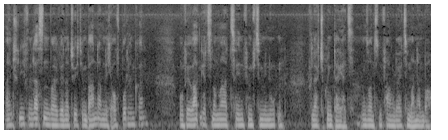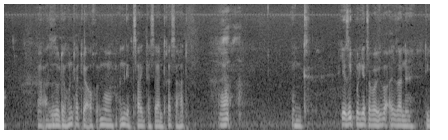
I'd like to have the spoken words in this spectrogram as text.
einschliefen lassen, weil wir natürlich den Bahndamm nicht aufbuddeln können. Und wir warten jetzt nochmal 10, 15 Minuten. Vielleicht springt er jetzt. Ansonsten fahren wir gleich zum anderen Bau. Ja, also so der Hund hat ja auch immer angezeigt, dass er Interesse hat. Ja, Und hier sieht man jetzt aber überall seine, die,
